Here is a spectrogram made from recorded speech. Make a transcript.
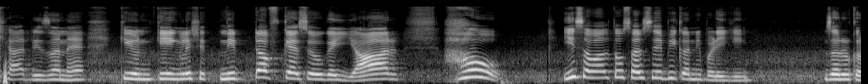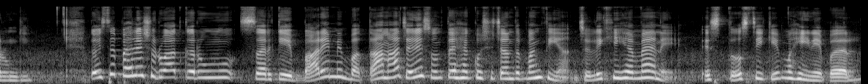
क्या रीज़न है कि उनकी इंग्लिश इतनी टफ कैसे हो गई यार। हाउ ये सवाल तो सर से भी करनी पड़ेगी। ज़रूर करूँगी। तो इससे पहले शुरुआत करूँ सर के बारे में बताना। चलिए सुनते हैं कुछ चंद पंक्तियाँ जो लिखी है मैंने इस दोस्ती के महीने पर।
